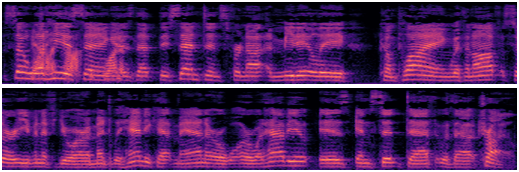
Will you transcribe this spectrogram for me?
So Now what he is saying is that the sentence for not immediately complying with an officer, even if you are a mentally handicapped man or or what have you, is instant death without trial.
